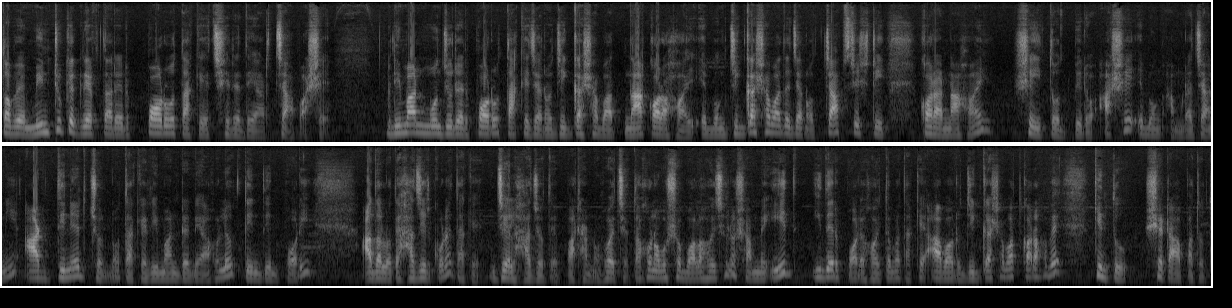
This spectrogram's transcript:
তবে মিন্টুকে গ্রেফতারের পরও তাকে ছেড়ে দেওয়ার চাপ আসে। রিমান্ড মঞ্জুরের পরও তাকে যেন জিজ্ঞাসাবাদ না করা হয় এবং জিজ্ঞাসাবাদে যেন চাপ সৃষ্টি করা না হয়, সেই তদবিরও আসে এবং আমরা জানি আট দিনের জন্য তাকে রিমান্ডে নেওয়া হলেও তিন দিন পরই আদালতে হাজির করে তাকে জেল হাজতে পাঠানো হয়েছে। তখন অবশ্য বলা হয়েছিল, সামনে ঈদ, ঈদের পরে হয়তোবা তাকে আবারও জিজ্ঞাসাবাদ করা হবে, কিন্তু সেটা আপাতত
